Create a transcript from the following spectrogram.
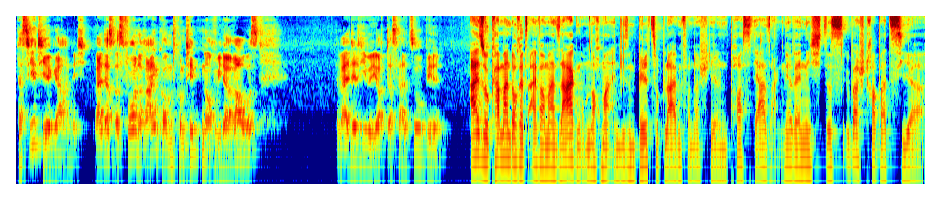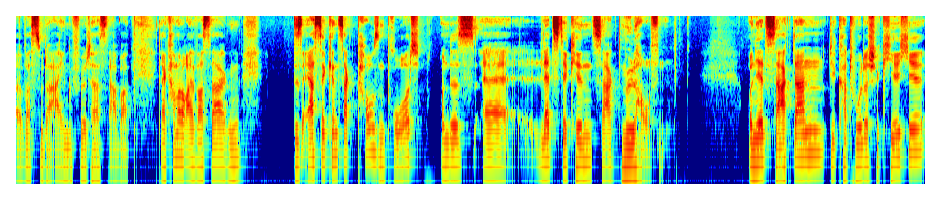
passiert hier gar nicht. Weil das, was vorne reinkommt, kommt hinten auch wieder raus, weil der liebe J das halt so will. Also kann man doch jetzt einfach mal sagen, um nochmal in diesem Bild zu bleiben von der stillen Post, ja, sag mir, wenn ich das überstrapaziere, äh, was du da eingeführt hast, aber da kann man doch einfach sagen, das erste Kind sagt Pausenbrot und das äh, letzte Kind sagt Müllhaufen. Und jetzt sagt dann die katholische Kirche,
